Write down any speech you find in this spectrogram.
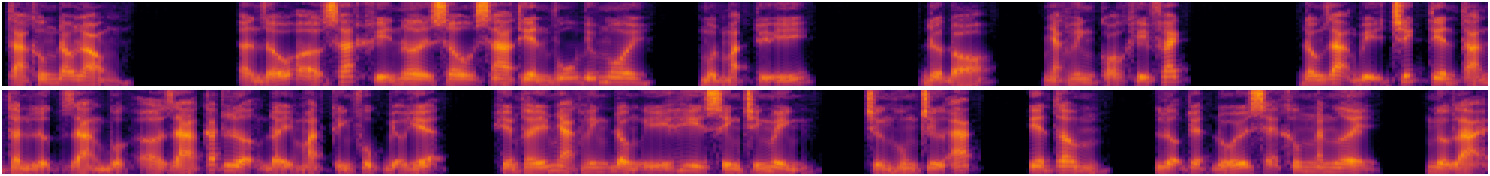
ta không đau lòng. Ẩn giấu ở sát khí nơi sâu xa thiên vũ bĩu môi, một mặt tùy ý. Được đó, nhạc huynh có khí phách. Đồng dạng bị trích tiên tán thần lực ràng buộc ở ra cắt lượng đầy mặt kính phục biểu hiện, hiếm thấy nhạc huynh đồng ý hy sinh chính mình, trừng hung trừ ác, yên tâm, lượng tuyệt đối sẽ không ngăn ngươi, ngược lại,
